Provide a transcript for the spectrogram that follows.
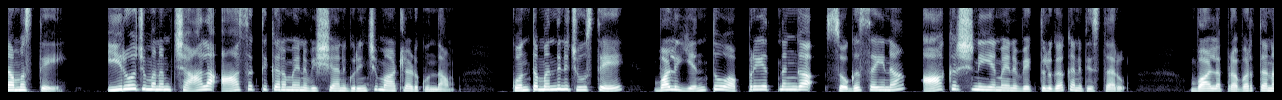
నమస్తే. ఈరోజు మనం చాలా ఆసక్తికరమైన విషయాన్ని గురించి మాట్లాడుకుందాం. కొంతమందిని చూస్తే వాళ్ళు ఎంతో అప్రయత్నంగా సొగసైన ఆకర్షణీయమైన వ్యక్తులుగా కనిపిస్తారు. వాళ్ళ ప్రవర్తన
